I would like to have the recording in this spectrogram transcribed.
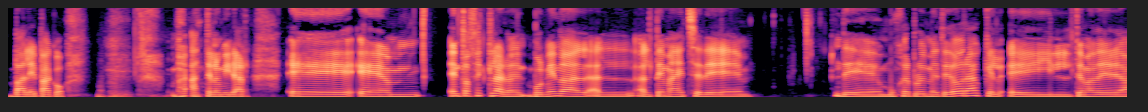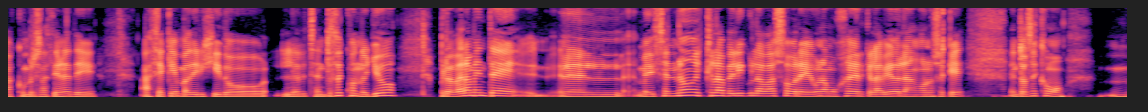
Vale, Paco, háztelo mirar. Eh, eh, entonces, claro, eh, volviendo al, al- al tema este de, de mujer prometedora que, eh, y el tema de las conversaciones de hacia quién va dirigido la derecha. Entonces, cuando yo verdaderamente eh, en me dicen, no, es que la película va sobre una mujer que la violan o no sé qué, entonces como... mm,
